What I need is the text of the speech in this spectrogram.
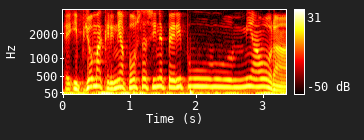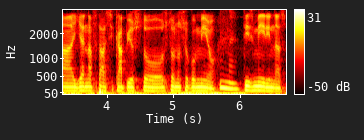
Ε, η πιο μακρινή απόσταση είναι περίπου μία ώρα για να φτάσει κάποιος στο, στο νοσοκομείο ναι. της Μύρινας.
